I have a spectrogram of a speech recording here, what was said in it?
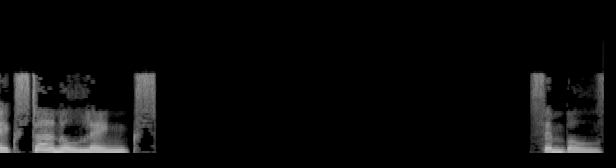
External links. Symbols.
